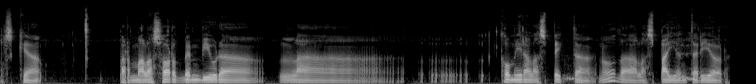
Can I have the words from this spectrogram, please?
els que per mala sort vam viure la, com era l'aspecte no? de l'espai anterior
